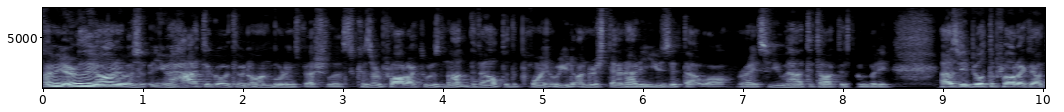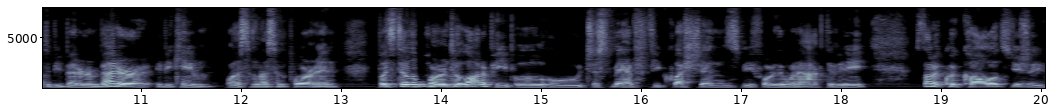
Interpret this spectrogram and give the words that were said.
I mean, early on, it was you had to go through an onboarding specialist because our product was not developed to the point where you'd understand how to use it that well, right? So you had to talk to somebody. As we built the product out to be better and better, it became less and less important, but still important to a lot of people who just may have a few questions before they want to activate it's not a quick call. It's usually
